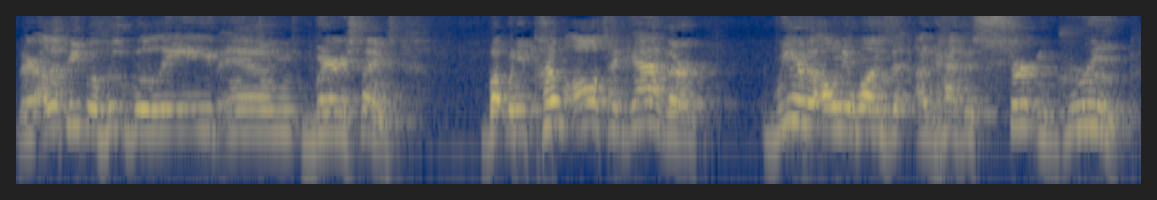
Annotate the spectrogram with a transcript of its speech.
There are other people who believe in various things. But when you put them all together, we are the only ones that have this certain group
